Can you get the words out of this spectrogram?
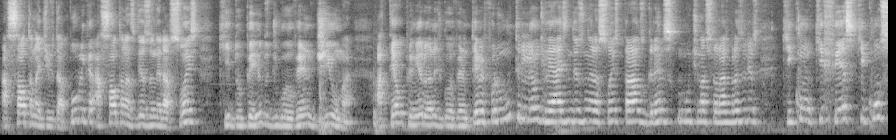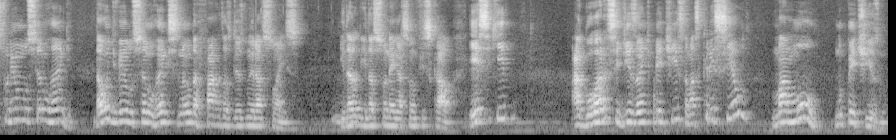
assalta na dívida pública, assalta nas desonerações, que do período de governo Dilma até o primeiro ano de governo Temer foram um trilhão de reais em desonerações para os grandes multinacionais brasileiros, que, com, que fez, que construiu o Luciano Hang. Da onde veio o Luciano Hang se não da farra das desonerações e da, e da sonegação fiscal? Esse que agora se diz antipetista, mas cresceu, mamou no petismo,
